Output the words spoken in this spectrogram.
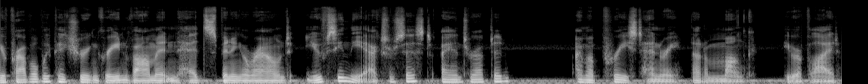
You're probably picturing green vomit and heads spinning around. You've seen The Exorcist? I interrupted. I'm a priest, Henry, not a monk, he replied.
